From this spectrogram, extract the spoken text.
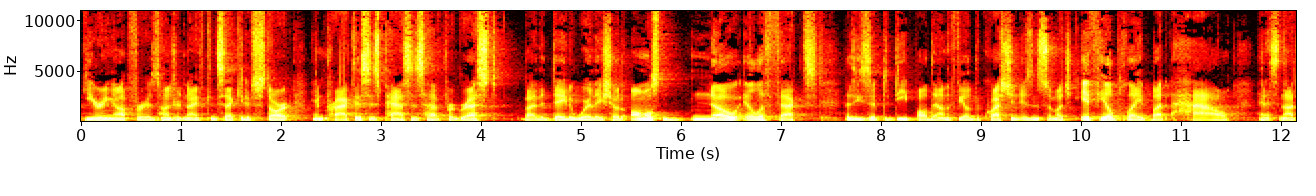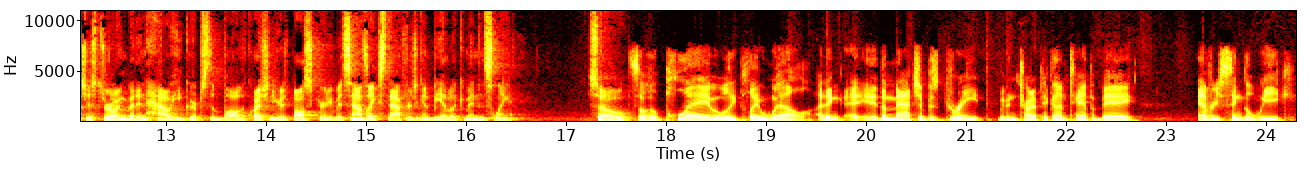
gearing up for his 109th consecutive start. In practice, his passes have progressed by the data where they showed almost no ill effects as he zipped a deep ball down the field. The question isn't so much if he'll play, but how. And it's not just throwing, but in how he grips the ball. The question here is ball security, but it sounds like Stafford's going to be able to come in and sling it. So, so he'll play, but will he play well? I think uh, the matchup is great. We've been trying to pick on Tampa Bay every single week.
